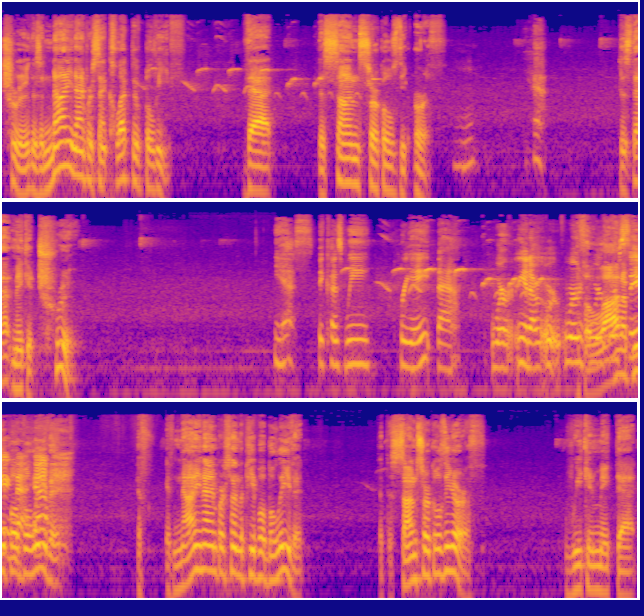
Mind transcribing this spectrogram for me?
true. There's a 99% collective belief that the sun circles the earth. Yeah. Does that make it true? Yes, because we create that. We're you know we're we're, if a we're, lot we're of people that, believe yeah. it, if if ninety nine percent of the people believe it, that the sun circles the earth, we can make that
